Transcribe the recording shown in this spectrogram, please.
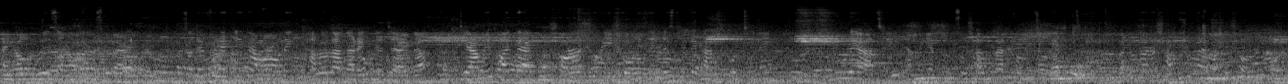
ভাইয়া অলওয়েজ আমাকে ডেফিনেটলি আমার অনেক ভালো লাগার একটা জায়গা যে আমি হয়তো এখন সরাসরি শোবিজ ইন্ডাস্ট্রিতে কাজ করছি না একটু দূরে আছি। আমি এখন সোশ্যাল প্ল্যাটফর্মে চলে এসেছি বাট ওনারা সবসময় আমাকে স্মরণ করেন।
